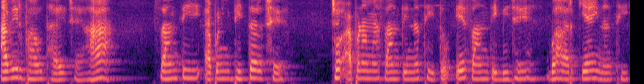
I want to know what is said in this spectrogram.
આવિર્ભાવ થાય છે. હા, શાંતિ આપણી ભીતર છે. જો આપણામાં શાંતિ નથી, તો એ શાંતિ બીજે બહાર ક્યાંય નથી.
